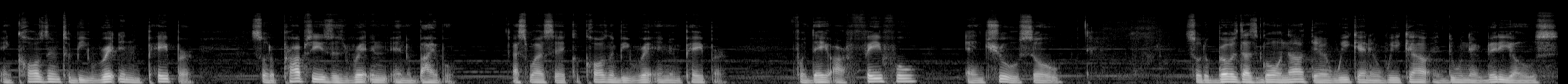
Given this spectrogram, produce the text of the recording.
and cause them to be written in paper so the prophecies is written in the Bible. That's why I said could cause them to be written in paper. For they are faithful and true. So so the brothers that's going out there week in and week out and doing their videos,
